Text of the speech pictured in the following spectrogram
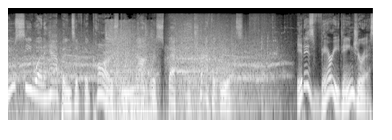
you see what happens if the cars do not respect the traffic rules. It is very dangerous.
